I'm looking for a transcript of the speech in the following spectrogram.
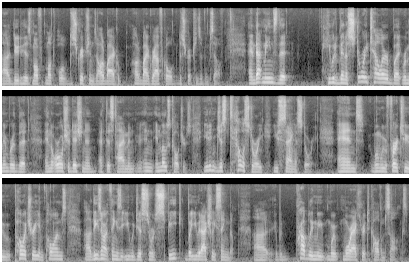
uh, due to his mul- multiple descriptions, autobiog- autobiographical descriptions of himself. And that means that he would have been a storyteller, but remember that in the oral tradition at this time, and in, in, most cultures, you didn't just tell a story, you sang a story. And when we refer to poetry and poems, uh, these aren't things that you would just sort of speak, but you would actually sing them. Uh, it would probably be more, more accurate to call them songs.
